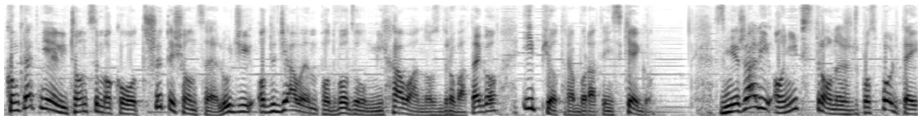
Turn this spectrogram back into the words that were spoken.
Konkretnie liczącym około 3000 ludzi oddziałem pod wodzą Michała Nozdrowatego i Piotra Boratyńskiego. Zmierzali oni w stronę Rzeczpospolitej,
